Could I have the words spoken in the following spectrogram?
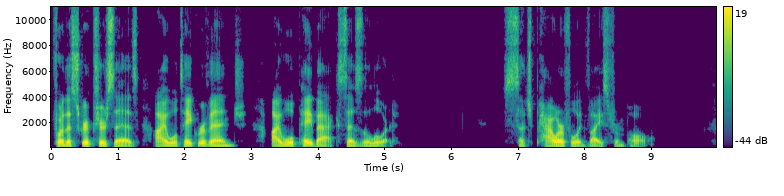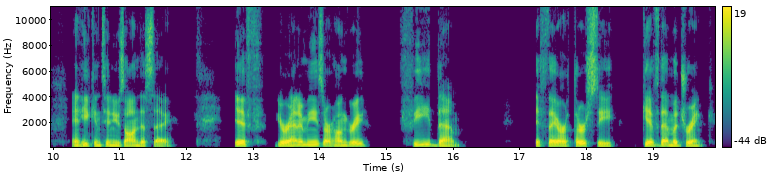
For the scripture says, I will take revenge, I will pay back, says the Lord. Such powerful advice from Paul. And he continues on to say, If your enemies are hungry, feed them. If they are thirsty, give them a drink.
